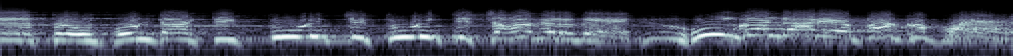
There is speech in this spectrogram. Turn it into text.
நேரத்துல உன் பொண்டாட்டி துடிச்சு துடிச்சு சாகிறதே உன் கண்டாரிய பார்க்க போறேன்.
